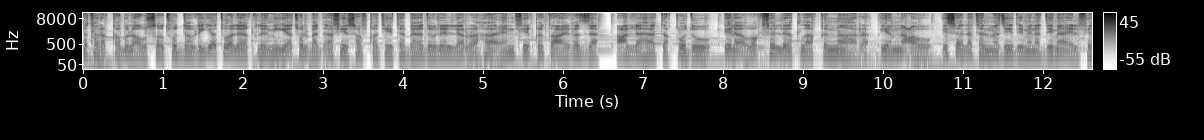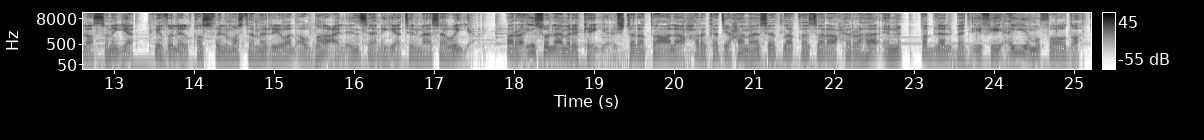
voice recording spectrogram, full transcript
تترقب الأوساط الدولية والإقليمية البدء في صفقة تبادل للرهائن في قطاع غزة علها تقود إلى وقف لإطلاق النار. يمنع إسالة المزيد من الدماء الفلسطينية في ظل القصف المستمر والأوضاع الإنسانية المأساوية. الرئيس الأمريكي اشترط على حركة حماس إطلاق سراح الرهائن قبل البدء في أي مفاوضات.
